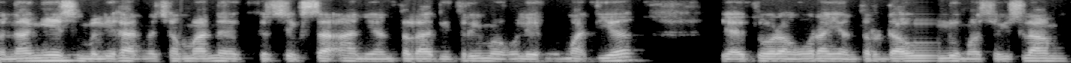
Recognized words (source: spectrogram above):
menangis melihat macam mana kesiksaan yang telah diterima oleh umat dia iaitu orang-orang yang terdahulu masuk Islam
